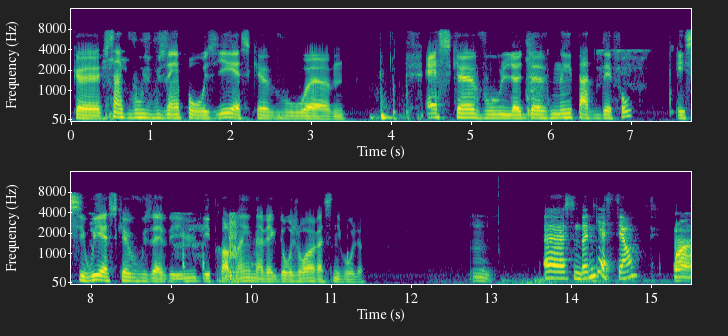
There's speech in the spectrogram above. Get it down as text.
que sans que vous vous imposiez, est-ce que vous est-ce que vous le devenez par défaut? Et si oui, est-ce que vous avez eu des problèmes avec d'autres joueurs à ce niveau-là? Hmm. Euh, c'est une bonne question. Ouais.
